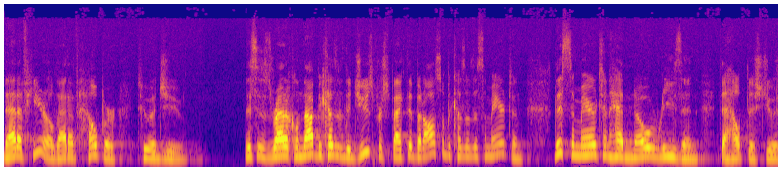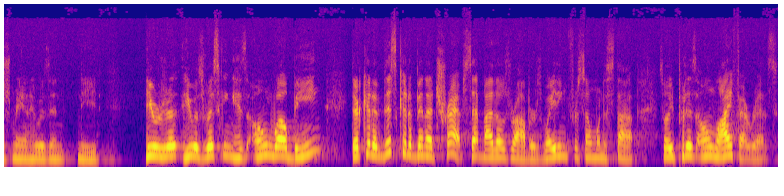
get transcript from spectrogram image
that of hero, that of helper to a Jew. This is radical not because of the Jew's perspective, but also because of the Samaritan. This Samaritan had no reason to help this Jewish man who was in need. He was, he was risking his own well being there could have, this could have been a trap set by those robbers, waiting for someone to stop. So he put his own life at risk.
